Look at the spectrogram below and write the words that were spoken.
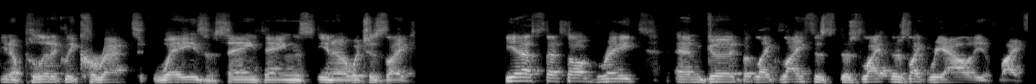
you know, politically correct ways of saying things, you know, which is like, yes, that's all great and good, but like life is there's like there's like reality of life.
